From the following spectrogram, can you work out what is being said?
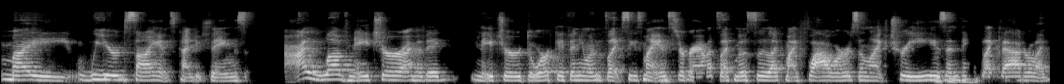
my weird science kind of things, I love nature. I'm a big nature dork. If anyone's like sees my Instagram, it's like mostly like my flowers and like trees and things like that, or like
